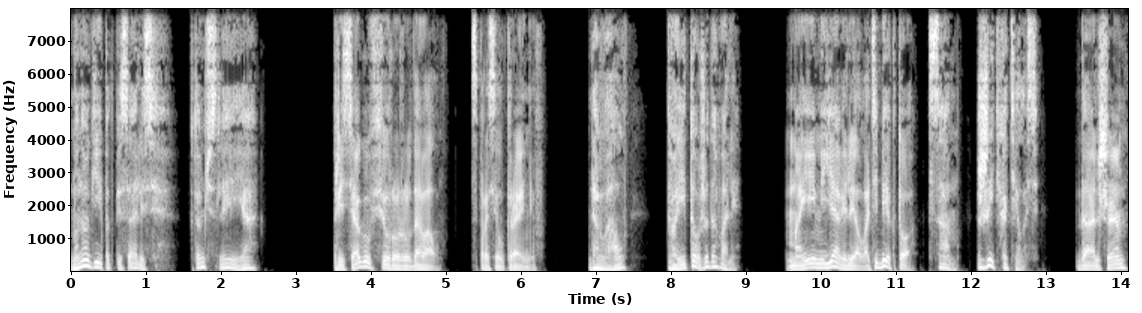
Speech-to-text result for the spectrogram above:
Многие подписались, в том числе и я. «Присягу фюреру давал?» — спросил Крайнев. «Давал. Твои тоже давали». «Моим я велел, а тебе кто?» «Сам. Жить хотелось». «Дальше».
